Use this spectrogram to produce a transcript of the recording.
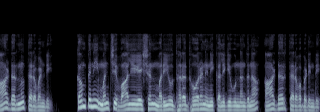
ఆర్డర్ను తెరవండి. కంపెనీ మంచి వాల్యుయేషన్ మరియు ధర ధోరణిని కలిగి ఉన్నందున ఆర్డర్ తెరవబడింది.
